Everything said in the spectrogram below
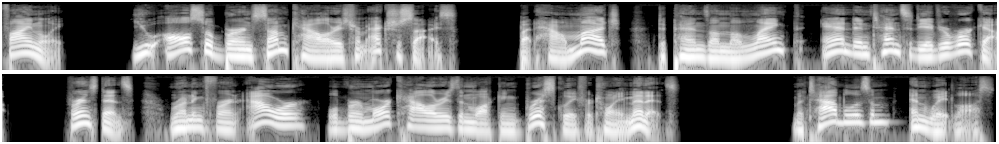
Finally, you also burn some calories from exercise, but how much depends on the length and intensity of your workout. For instance, running for an hour will burn more calories than walking briskly for 20 minutes. Metabolism and weight loss.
